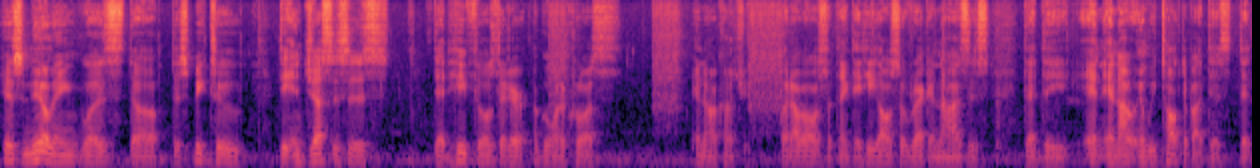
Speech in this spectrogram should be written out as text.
his kneeling was the- to speak to the injustices that he feels that are are going across in our country. But I also think that he also recognizes that the, and, and I, and we talked about this, that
